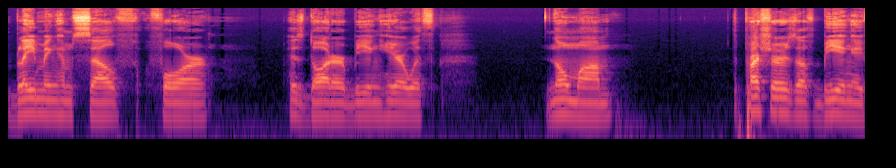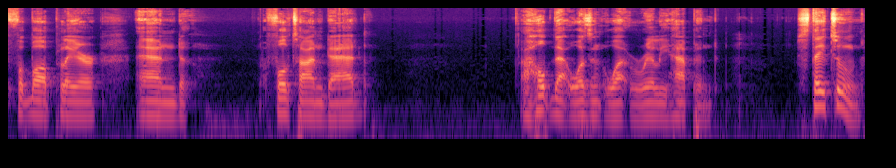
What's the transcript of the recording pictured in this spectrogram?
blaming himself for his daughter being here with no mom, the pressures of being a football player and a full time dad. I hope that wasn't what really happened. Stay tuned.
